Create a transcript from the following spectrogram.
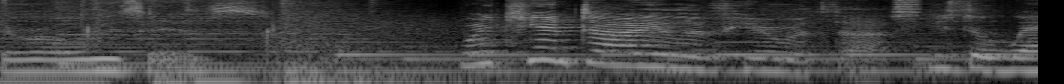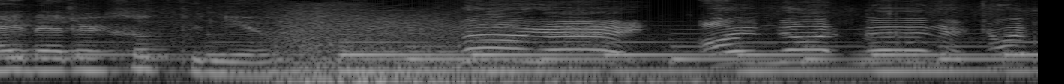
There always is. Why can't Daddy live here with us? He's a way better cook than you. Hey, I'm not manic. I'm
